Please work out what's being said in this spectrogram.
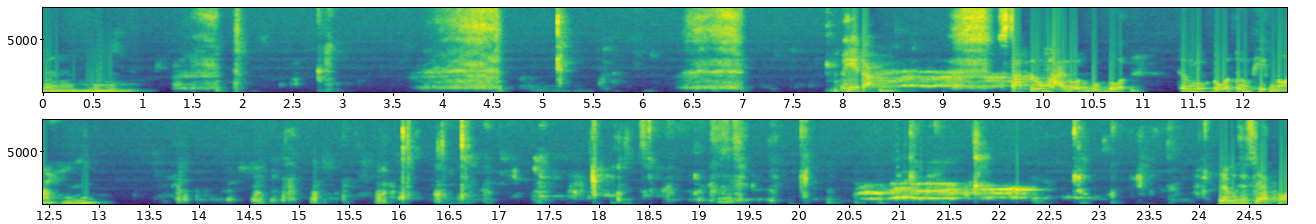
อืม เผ็ดอะสัตว์ลงหลายโดดลูกโดดถึงลูกโดดถึงพริกหน่อยเดี๋ยวกูจะเสียพ่อ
